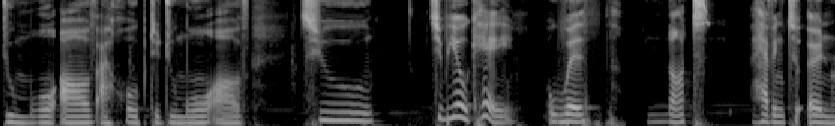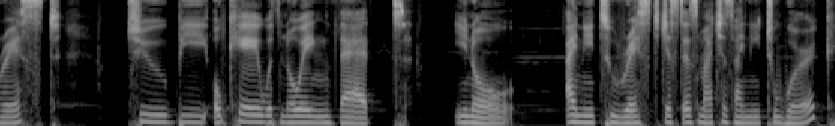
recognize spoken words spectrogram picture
do more of, I hope to do more of, to, to be okay with not having to earn rest, to be okay with knowing that, you know, I need to rest just as much as I need to work.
